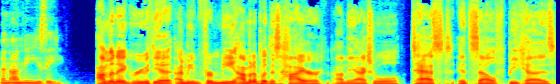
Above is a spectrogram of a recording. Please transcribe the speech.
and uneasy. I'm going to agree with you. I mean, for me, I'm going to put this higher on the actual test itself because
